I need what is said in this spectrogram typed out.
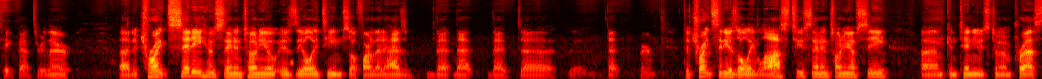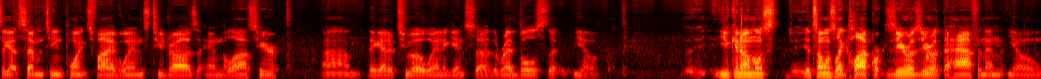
take that through there. Uh, Detroit City, who San Antonio is the only team so far that has that that that uh, that or Detroit City has only lost to San Antonio FC. Um, continues to impress. They got 17 points, five wins, two draws, and the loss here. Um, they got a 2-0 win against uh, the Red Bulls. That you know, you can almost it's almost like clockwork. Zero zero at the half, and then you know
